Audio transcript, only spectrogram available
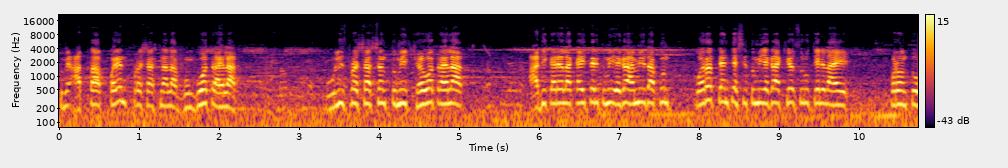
तुम्ही आतापर्यंत प्रशासनाला गुंगवत राहिलात. पोलीस प्रशासन तुम्ही खेळवत राहिलात. अधिकाऱ्याला काहीतरी तुम्ही वेगळा हमी दाखवून परत त्यांच्याशी तुम्ही वेगळा खेळ सुरू केलेला आहे. परंतु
